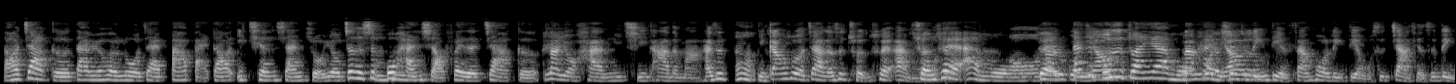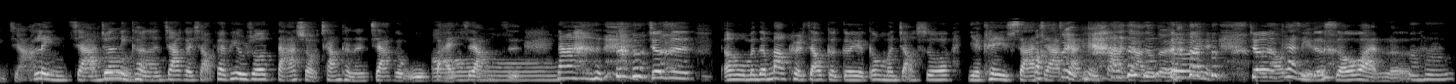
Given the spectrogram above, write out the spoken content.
然后价格大约会落在八百到一千三左右，这个是不含小费的价格。那有含其他的吗？还是嗯，你刚刚说的价格是纯粹按摩？纯粹按摩，对，但是不是专业按摩。那如果你要零点三或零点五，是价钱是另加，另加，就是你可能加个小费，譬如说打手枪可能加个五百这样子。那 就是呃，我们的 Mark 小哥哥也跟我们讲说，也可以杀价看。可以杀价，对不对？对，就是看你的手腕了。嗯、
